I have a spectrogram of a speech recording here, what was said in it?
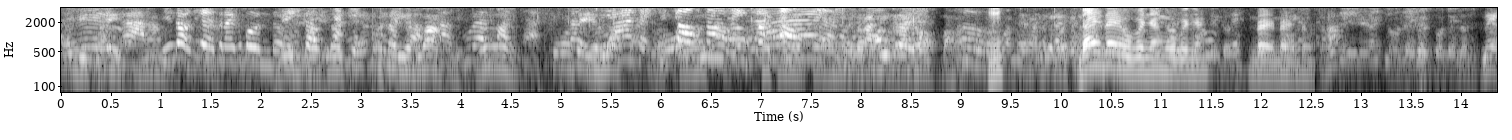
ใช้ที่ใช้น้ำนี่ดอกแก่ทนายก็เบิ่นเด้อนี่ชอบเลยจุกเอาใจเย็นว่าจุกเอาใจเย็นว่าแต่เจ้าเนาะแต่เจ้าเอาข้าวก็ได้บ่หึได้ได้บ่เป็นหยังบ่เป็นหยังได้ได้ต้องแน่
